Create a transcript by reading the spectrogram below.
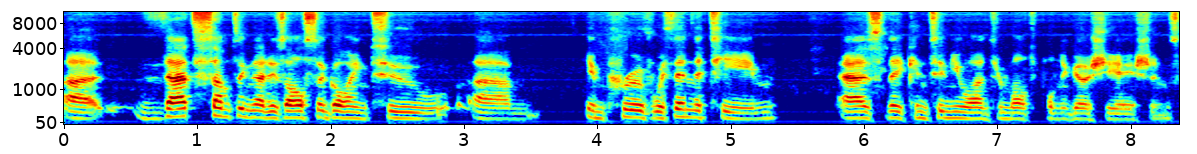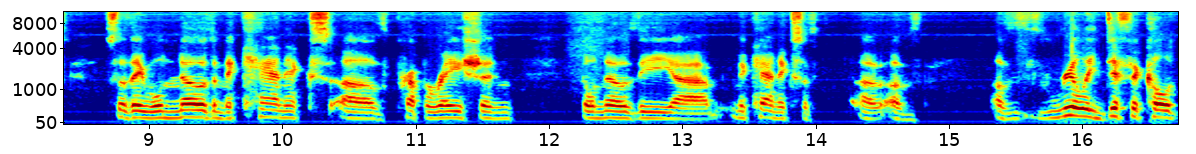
uh, that's something that is also going to um, improve within the team as they continue on through multiple negotiations. So they will know the mechanics of preparation. They'll know the uh, mechanics of, of of really difficult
